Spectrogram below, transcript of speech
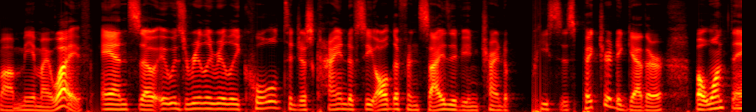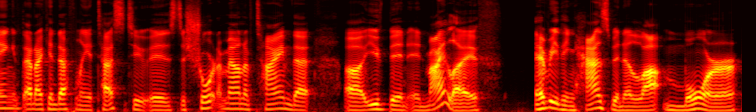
uh, me and my wife. And so it was really really cool to just kind of see all different sides of you and trying to piece this picture together. But one thing that i can definitely attest to is the short amount of time that uh, you've been in my life everything has been a lot more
